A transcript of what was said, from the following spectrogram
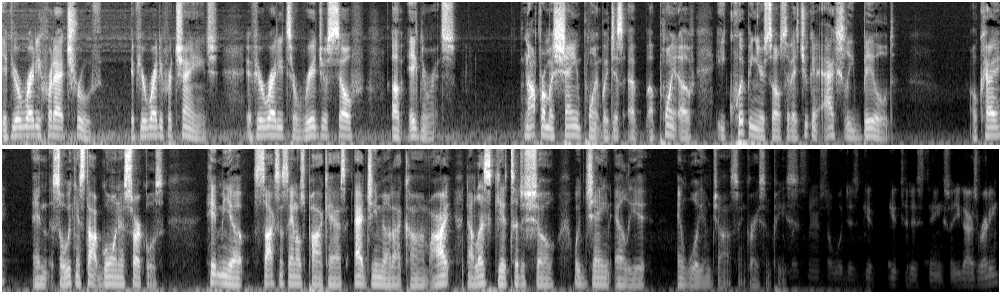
If you're ready for that truth, if you're ready for change, if you're ready to rid yourself of ignorance, not from a shame point, but just a, a point of equipping yourself so that you can actually build. Okay? And so we can stop going in circles. Hit me up, Socks and Sandals Podcast at gmail.com. All right. Now let's get to the show with Jane Elliott and William Johnson. Grace and peace. So we'll just get, get to this thing. So you guys ready?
